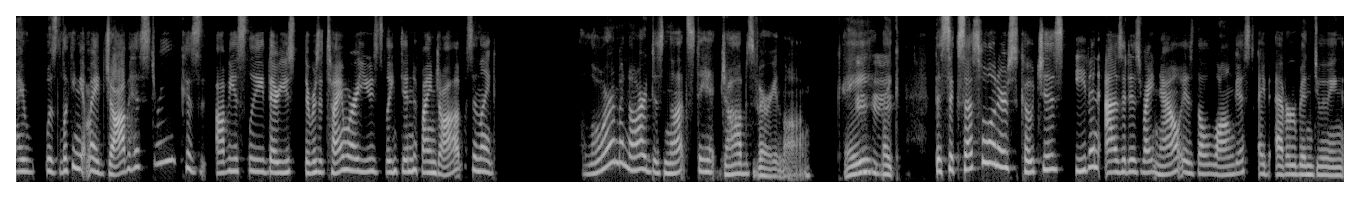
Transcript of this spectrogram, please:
I was looking at my job history because obviously there used there was a time where I used LinkedIn to find jobs and like Laura Menard does not stay at jobs very long. Okay. Mhm. Like the successful nurse coaches, even as it is right now, is the longest I've ever been doing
